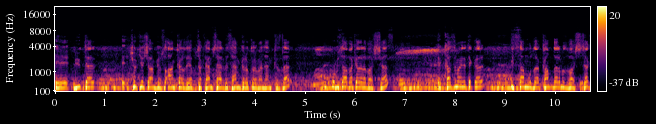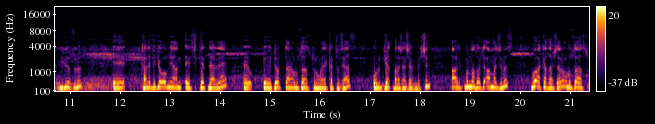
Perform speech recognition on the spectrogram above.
e, büyükler e, Türkiye şampiyonası Ankara'da yapacak. Hem serbest hem Greco-Romen hem kızlar. Bu müsabakalara başlayacağız. E, Kasım ayında tekrar İstanbul'da kamplarımız başlayacak. Biliyorsunuz e, kalifiye olmayan e, sikletlerde e, e, 4 tane uluslararası turnuvaya katılacağız. Olimpiyat barajına açabilmek için. Artık bundan sonraki amacımız bu arkadaşları uluslararası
